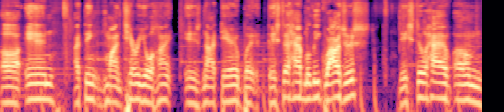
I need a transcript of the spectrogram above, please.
Uh, and I think Montario Hunt is not there, but they still have Malik Rogers. They still have um,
